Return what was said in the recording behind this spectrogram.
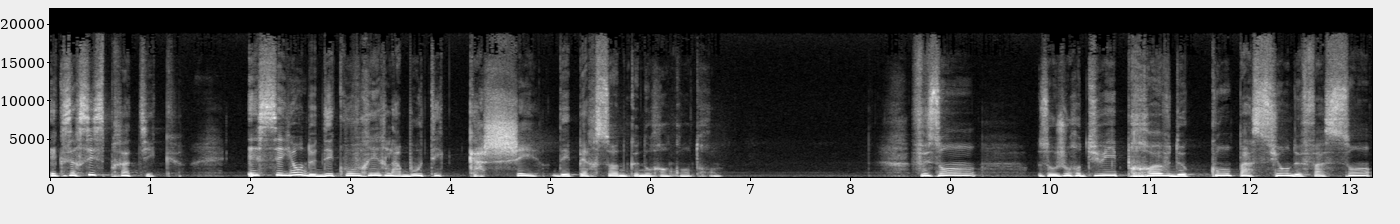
Exercice pratique. Essayons de découvrir la beauté cachée des personnes que nous rencontrons. Faisons aujourd'hui preuve de compassion de façon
